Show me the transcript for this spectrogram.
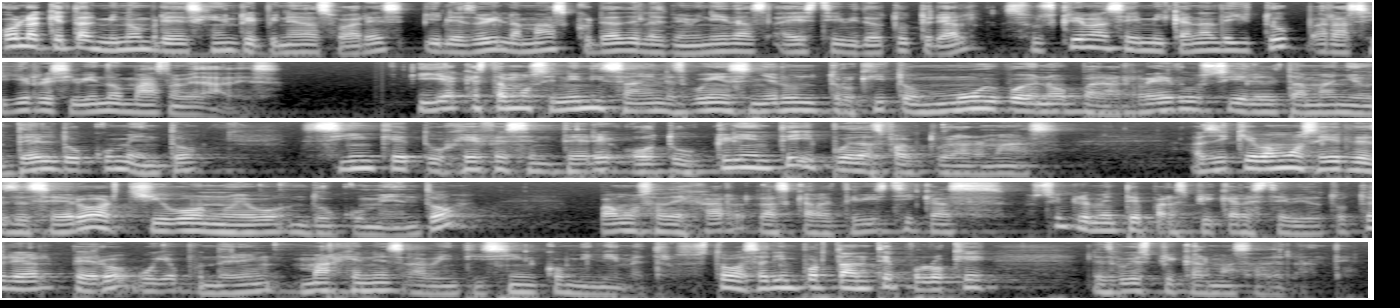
Hola, ¿qué tal? Mi nombre es Henry Pineda Suárez y les doy la más cordial de las bienvenidas a este video tutorial. Suscríbanse a mi canal de YouTube para seguir recibiendo más novedades. Y ya que estamos en InDesign, les voy a enseñar un truquito muy bueno para reducir el tamaño del documento sin que tu jefe se entere o tu cliente y puedas facturar más. Así que vamos a ir desde cero, archivo nuevo documento vamos a dejar las características simplemente para explicar este video tutorial pero voy a poner en márgenes a 25 milímetros. Esto va a ser importante por lo que les voy a explicar más adelante.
